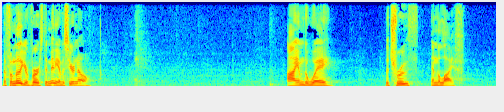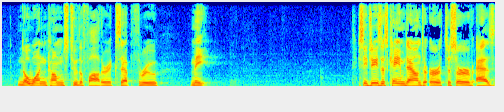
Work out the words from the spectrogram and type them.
the familiar verse that many of us here know. I am the way, the truth, and the life. No one comes to the Father except through me. You see, Jesus came down to earth to serve as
